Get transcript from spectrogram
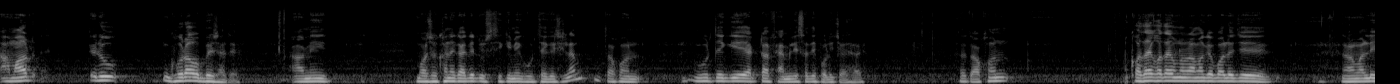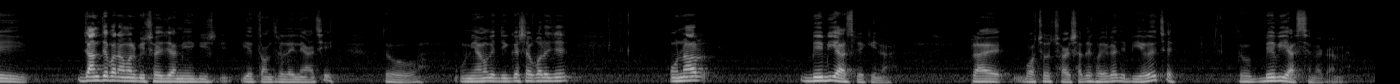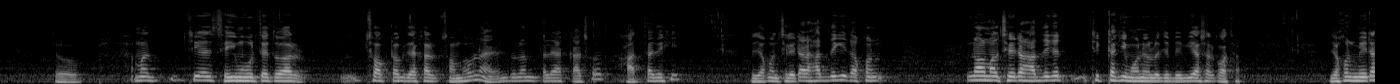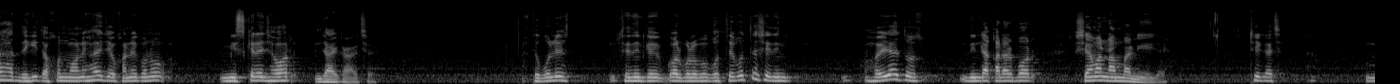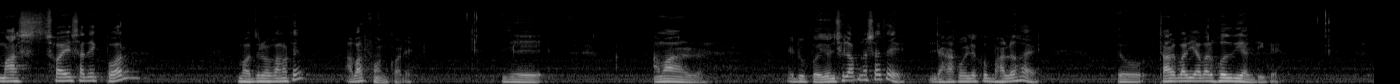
আমার একটু ঘোরা অভ্যেস আছে। আমি বছরখানেক আগে একটু সিকিমে ঘুরতে গেছিলাম, তখন ঘুরতে গিয়ে একটা ফ্যামিলির সাথে পরিচয় হয়। তো তখন কথায় কথায় ওনারা আমাকে বলে যে, নর্মালি জানতে পারে আমার বিষয়ে যে আমি এই ইয়ে তন্ত্র লাইনে আছি। তো উনি আমাকে জিজ্ঞাসা করে যে, ওনার বেবি আসবে কি না প্রায় বছর ছয় সাতেক হয়ে গেছে, বিয়ে হয়েছে। তো বেবি আসছে না কেন? তো আমার ঠিক আছে, সেই মুহূর্তে তো আর ছক টক দেখার সম্ভব নয়। আমি বললাম, তাহলে এক কাজ করো, হাতটা দেখি। যখন ছেলেটার হাত দেখি, তখন নর্মাল ছেলেটার হাত দেখে ঠিকঠাকই মনে হলো যে বেবি আসার কথা। যখন মেয়েটার হাত দেখি, তখন মনে হয় যে ওখানে কোনো মিসক্যারেজ হওয়ার জায়গা আছে। তো বলে সেদিনকে গল্প গল্প করতে করতে সেদিন হয়ে যায়, তো দিনটা কাটার পর সে আমার নাম্বার নিয়ে যায়। ঠিক আছে, মাস ছয় সাতেক পর ভদ্রলোক আমাকে আবার ফোন করে যে, আমার একটু প্রয়োজন ছিল আপনার সাথে, দেখা করলে খুব ভালো হয়। তো তার বাড়ি আবার হলদিয়ার দিকে।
